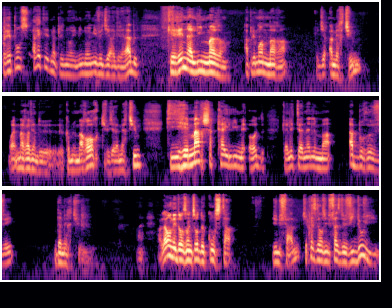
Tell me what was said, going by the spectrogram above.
Réponse arrêtez de m'appeler Noémie. Noémie veut dire agréable. Kerena li Mara. Appelez-moi Mara, veut dire amertume. Ouais, Mara vient de comme le maror qui veut dire l'amertume. Qui hemar shakaili meod, car l'Éternel m'a abreuvé d'amertume. Alors là, on est dans une sorte de constat d'une femme qui est presque dans une phase de vidouille,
